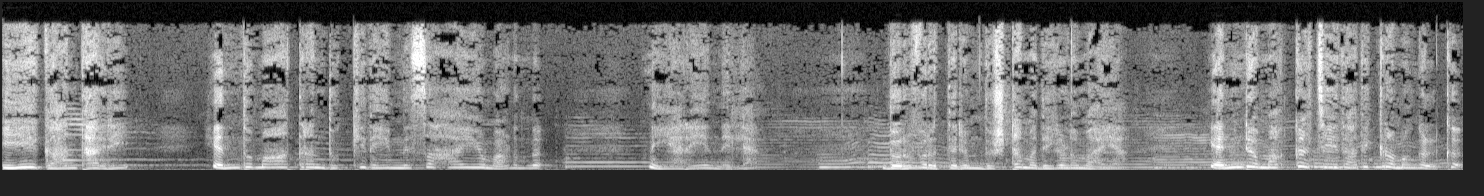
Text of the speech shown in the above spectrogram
ഈ ഗാന്ധാരി എന്തുമാത്രം ദുഃഖിതയും നിസ്സഹായവുമാണെന്ന് നീ അറിയുന്നില്ല. ദുർവൃത്തരും ദുഷ്ടമതികളുമായ എന്റെ മക്കൾ ചെയ്ത അതിക്രമങ്ങൾക്ക്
